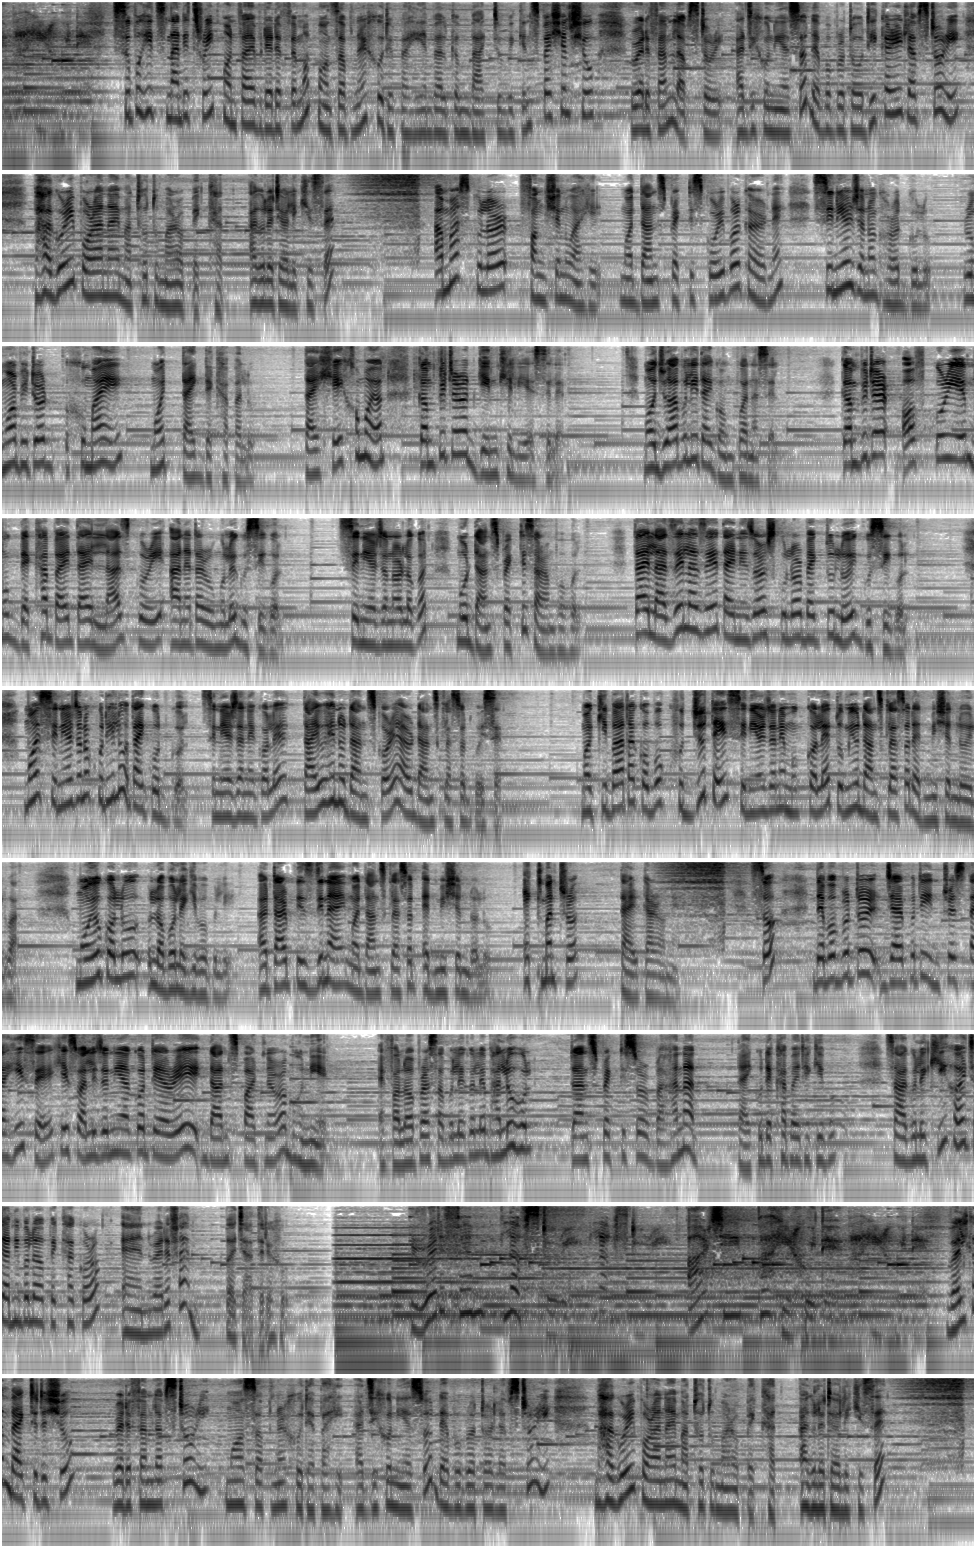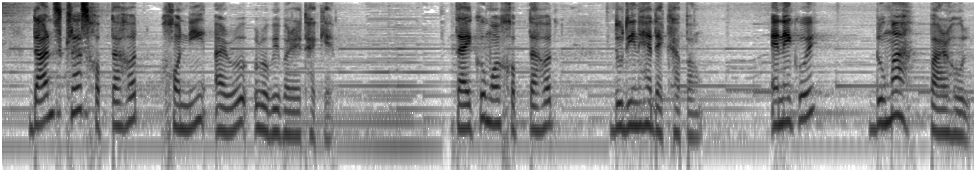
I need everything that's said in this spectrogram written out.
Super hits ninety three point five Red F এমত মঞ্চ আপোনাৰ সুধি পাহি and welcome back to weekend special show' Red F M love story আজি শুনি আছোঁ দেৱব্ৰত অধিকাৰীৰ লাভ ষ্টৰী ভাগৰি পৰা নাই মাথো তোমাৰ অপেক্ষাত। আগলৈ তেওঁ লিখিছে আমাৰ স্কুলৰ ফাংচনো আহিল। মই ডান্স প্ৰেক্টিছ কৰিবৰ কাৰণে ছিনিয়ৰজনৰ ঘৰত গ'লোঁ। ৰুমৰ ভিতৰত সোমায়েই মই তাইক দেখা পালোঁ। তাই সেই সময়ত কম্পিউটাৰত গেম খেলি আছিলে। মই যোৱা বুলি তাই গম পোৱা নাছিল। কম্পিউটাৰ অফ কৰিয়ে মোক দেখা পাই তাই লাজ কৰি আন এটা ৰুমলৈ গুচি গ'ল। ছিনিয়ৰজনৰ লগত মোৰ ডান্স প্ৰেক্টিছ আৰম্ভ হ'ল। তাই লাজে লাজে তাই নিজৰ স্কুলৰ বেগটো লৈ গুচি গ'ল। মই ছিনিয়ৰজনক সুধিলোঁ তাই ক'ত গ'ল? ছিনিয়ৰজনে ক'লে তাইও হেনো ডান্স কৰে আৰু ডান্স ক্লাছত গৈছে। মই কিবা এটা ক'ব খোজোতেই ছিনিয়ৰজনে মোক ক'লে তুমিও ডান্স ক্লাছত এডমিশ্যন লৈ লোৱা। ময়ো ক'লোঁ ল'ব লাগিব বুলি। আৰু তাৰ পিছদিনাই মই ডান্স ক্লাছত এডমিশ্যন ল'লোঁ। একমাত্ৰ তাইৰ কাৰণে। চ' দেৱব্ৰতৰ যাৰ প্ৰতি ইণ্টাৰেষ্ট আহিছে সেই ছোৱালীজনী আকৌ তেওঁৰে ডান্স পাৰ্টনাৰৰ ভনীয়ে এফালৰ পৰা চাবলৈ গ'লে ভালো হ'ল। ডান্স প্ৰেক্টিছৰ বাহানাত তাইকো দেখা পাই থাকিব। চ' আগলৈ কি হয় জানিবলৈ অপেক্ষা কৰক। এণ্ড ৰেড এফ এম বজাতে ৰহো। Red F M love story love story R J পাহিৰ সৈতে। Welcome back to the show' Red F M love story মই আছোঁ আপোনাৰ সৈতে পাহি। আজি শুনি আছোঁ দেৱব্ৰতৰ লাভ ষ্টৰী ভাগৰি পৰা নাই মাথো তোমাৰ অপেক্ষাত। আগলৈ তেওঁ লিখিছে ডান্স ক্লাছ সপ্তাহত শনি আৰু ৰবিবাৰে থাকে। তাইকো মই সপ্তাহত দুদিনহে দেখা পাওঁ। এনেকৈ দুমাহ পাৰ হ'ল।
